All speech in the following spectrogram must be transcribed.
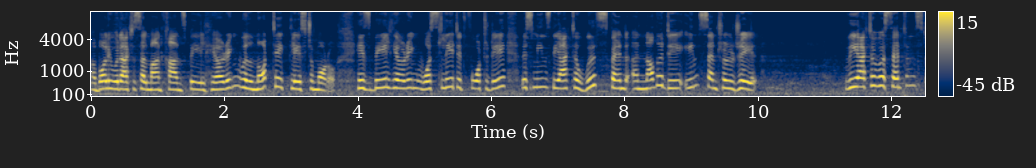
Now, Bollywood actor Salman Khan's bail hearing will not take place tomorrow. His bail hearing was slated for today. This means the actor will spend another day in central jail. The actor was sentenced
